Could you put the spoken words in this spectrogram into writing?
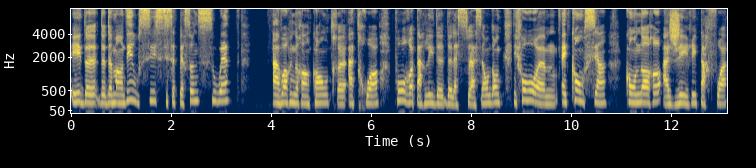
et de, de demander aussi si cette personne souhaite avoir une rencontre euh, à trois pour reparler de, de la situation. Donc, il faut euh, être conscient qu'on aura à gérer parfois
